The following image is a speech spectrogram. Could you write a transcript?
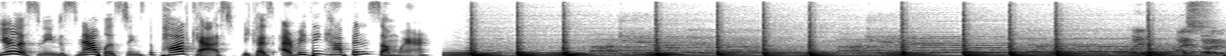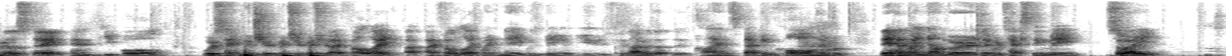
You're listening to Snap Listings, the podcast, because everything happens somewhere. when I started real estate and people were saying Richard, Richard, Richard, I felt like I I felt like my name was being abused because I was at the client's beck and call. They mm-hmm. were they had my number. They were texting me. So I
